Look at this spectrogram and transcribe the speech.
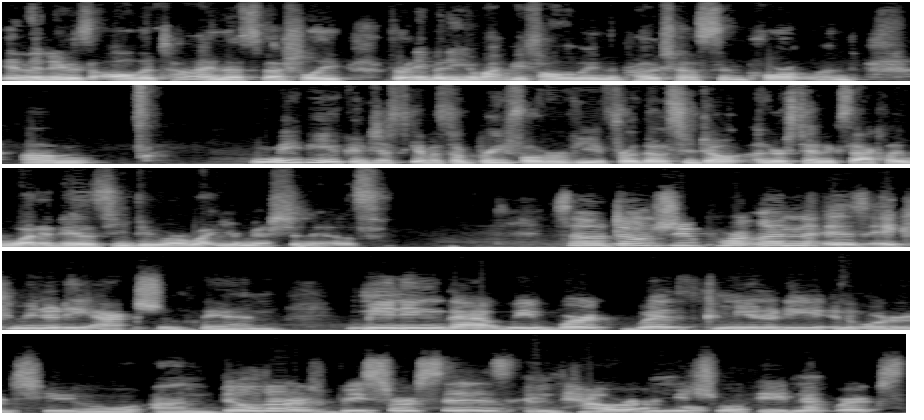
in the news all the time, especially for anybody who might be following the protests in Portland. Um, maybe you could just give us a brief overview for those who don't understand exactly what it is you do or what your mission is. So Don't Shoot Portland is a community action plan, meaning that we work with community in order to um, build our resources, empower our mutual aid networks,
